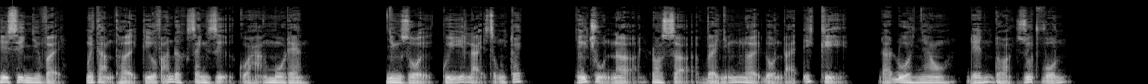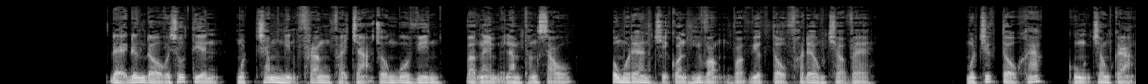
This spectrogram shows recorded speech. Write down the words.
Hy sinh như vậy mới tạm thời cứu vãn được danh dự của hãng Moren. Nhưng rồi quỹ lại sống tuếch. Những chủ nợ lo sợ về những lời đồn đại ích kỷ đã đua nhau đến đòi rút vốn. Để đương đầu với số tiền 100.000 franc phải trả cho ông Bovin vào ngày 15 tháng 6, ông Morel chỉ còn hy vọng vào việc tàu Fadeon trở về. Một chiếc tàu khác cùng trong cảng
